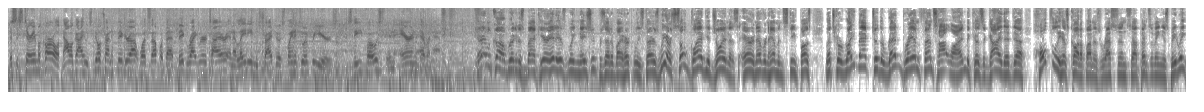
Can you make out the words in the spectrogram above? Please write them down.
This is Terry McCarl, now a guy who's still trying to figure out what's up with that big right rear tire, and a lady who's tried to explain it to him for years. Steve Post and Erin Evernham. Carol McCall bringing us back here. It is Wing Nation, presented by Hercules Tires. We are so glad you joined us, Erin Evernham and Steve Post. Let's go right back to the Red Brand Fence Hotline because the guy that uh, hopefully has caught up on his rest since uh, Pennsylvania Speedway.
